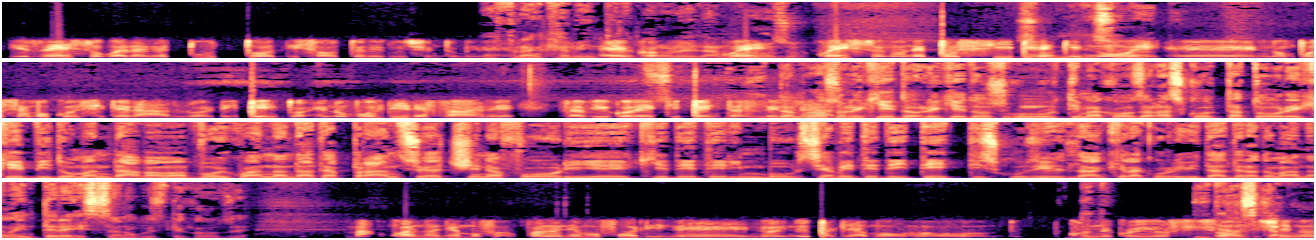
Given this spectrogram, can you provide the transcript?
Il resto guadagna tutto al di sotto dei 200 mila euro. E francamente ecco, le parole d'Ambroso... Que- questo non è possibile che noi... Eh, non possiamo considerarlo, ripeto, e non vuol dire fare, tra virgolette, pentastellati. D'Ambroso, le chiedo, le chiedo un'ultima cosa, l'ascoltatore che vi domandava, ma voi quando andate a pranzo e a cena fuori e chiedete rimborsi, avete dei tetti? Scusi anche la corrività della domanda, ma interessano queste cose? Ma quando andiamo, quando andiamo fuori ne, noi, noi, paghiamo con, con i nostri soldi, cioè non,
